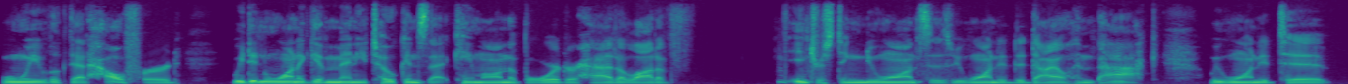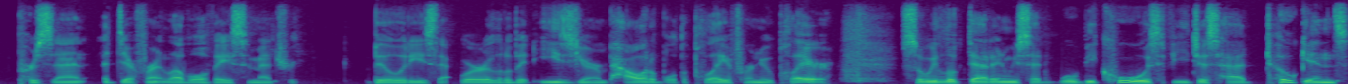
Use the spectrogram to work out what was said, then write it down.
when we looked at halford we didn't want to give him any tokens that came on the board or had a lot of interesting nuances we wanted to dial him back we wanted to present a different level of asymmetric abilities that were a little bit easier and palatable to play for a new player. So we looked at it and we said, what would be cool is if he just had tokens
